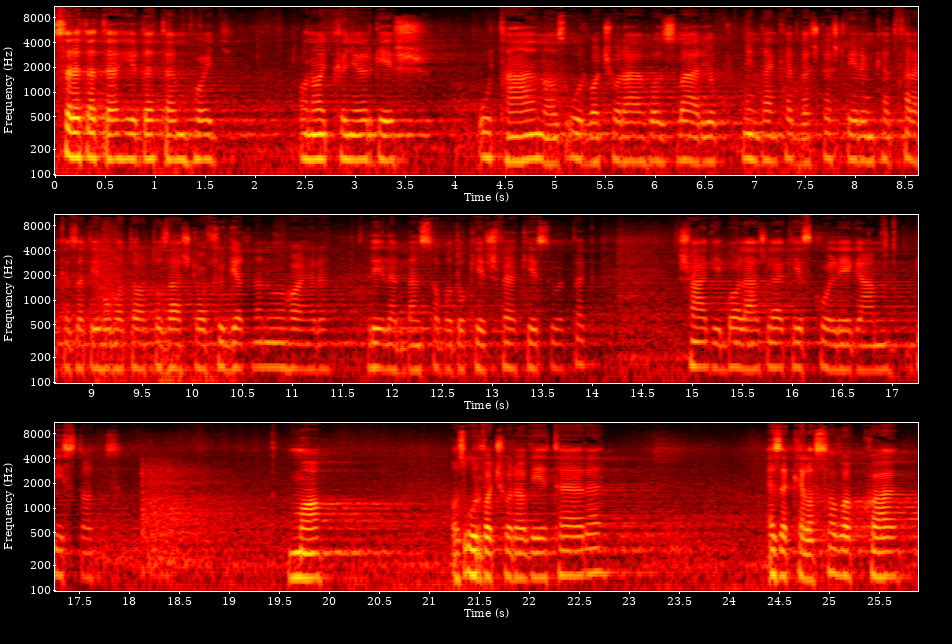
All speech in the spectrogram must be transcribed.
Szeretettel hirdetem, hogy a nagy könyörgés után az úrvacsorához várjuk minden kedves testvérünket felekezeti hovatartozástól függetlenül, ha erre lélekben szabadok és felkészültek. Sági Balázs lelkész kollégám biztat ma az úrvacsora vételre. Ezekkel a szavakkal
